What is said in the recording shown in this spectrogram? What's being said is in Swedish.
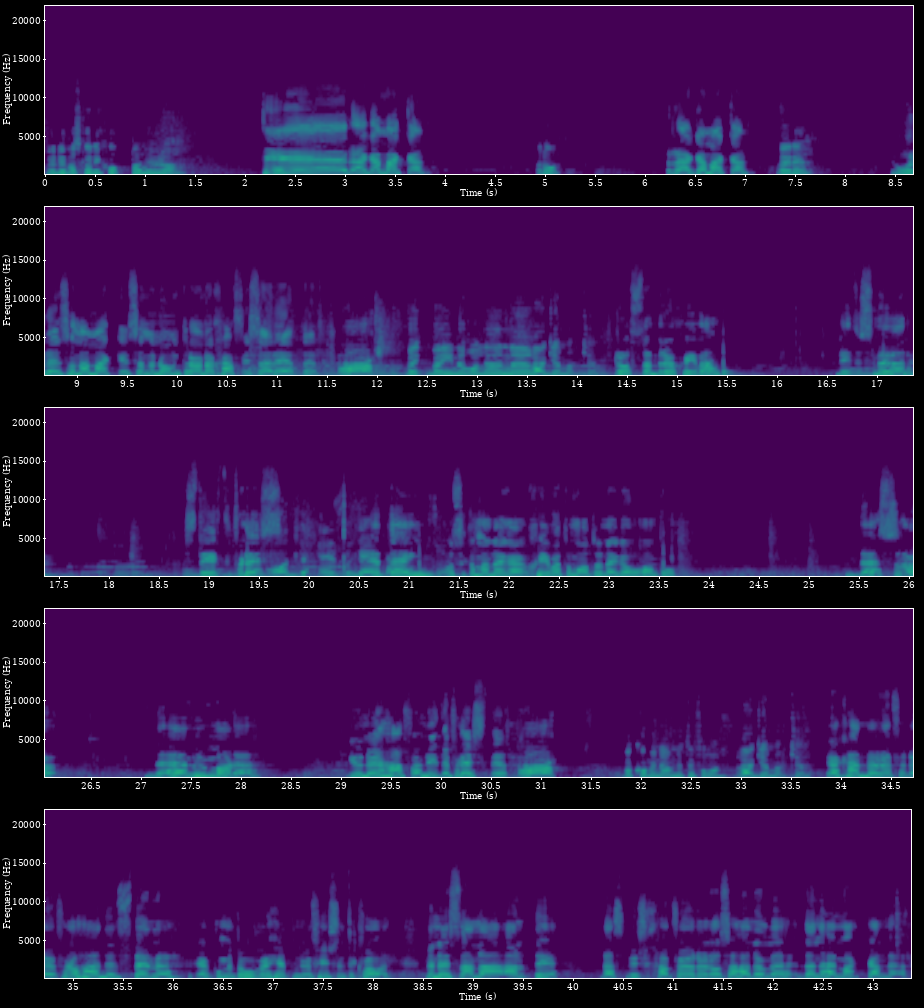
Men du, vad ska ni shoppa nu då? Till raggarmackan. Vadå? Raggarmackan. Vad är det? Jo, det är såna mackor som långtradarchaffisar äter. Ja, Vad, vad innehåller en eh, raggarmacka? Rostad brödskiva, lite smör, stekt fläsk, och det är så jävla ett ägg och så kan man lägga skiva tomat och lägga ovanpå. Där så. Där mummar det. Nu haffar lite fläsk där. Ja, Var kommer namnet ifrån? Raggarmacka? Jag kallar det för det, för de hade ett ställe, jag kommer inte ihåg vad det heter nu, det finns inte kvar. Men det stannade alltid lastbilschauffören och så hade de den här mackan där.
